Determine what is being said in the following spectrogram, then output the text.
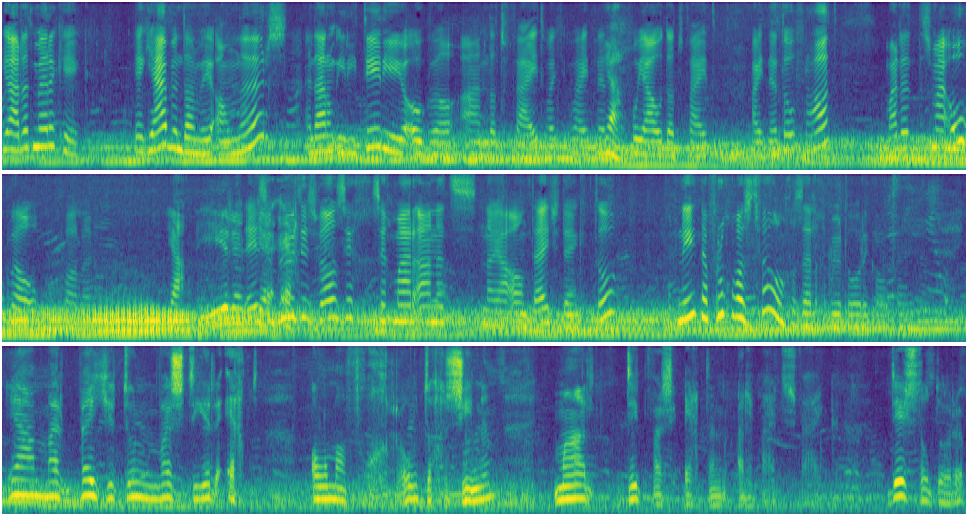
Ja, dat merk ik. Kijk, jij bent dan weer anders. En daarom irriteer je je ook wel aan dat feit. Wat je, waar je het net, Voor jou dat feit waar je het net over had. Maar dat is mij ook wel opgevallen. Ja, hier heb Deze buurt echt... is wel zich, zeg maar aan het... Nou ja, al een tijdje denk ik, toch? Of niet? Nou, vroeger was het wel een gezellige buurt, hoor ik altijd. Ja, maar weet je, toen was het hier echt allemaal voor grote gezinnen. Maar dit was echt een arbeiderswijk. Disseldorp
